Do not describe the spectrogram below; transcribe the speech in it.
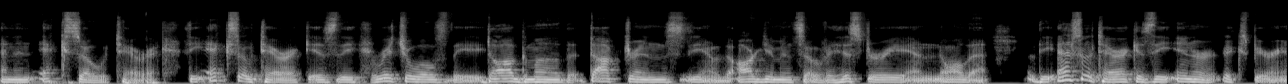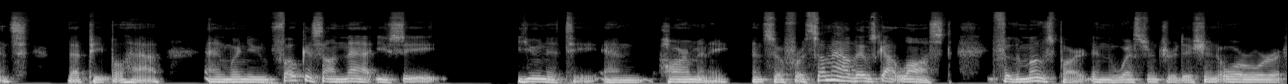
and an exoteric. The exoteric is the rituals, the dogma, the doctrines, you know, the arguments over history and all that. The esoteric is the inner experience that people have. And when you focus on that, you see unity and harmony and so forth. Somehow those got lost for the most part in the Western tradition or were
